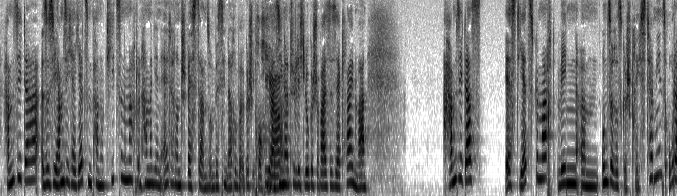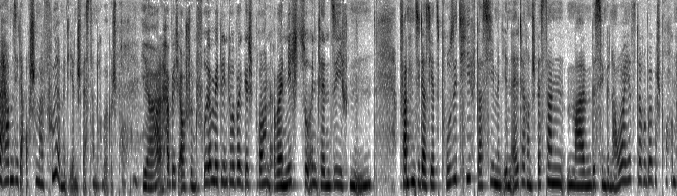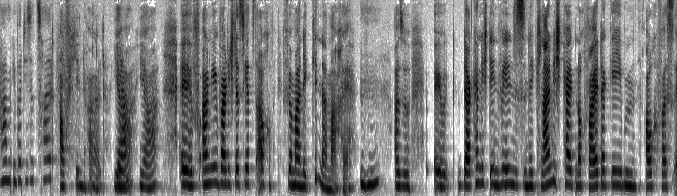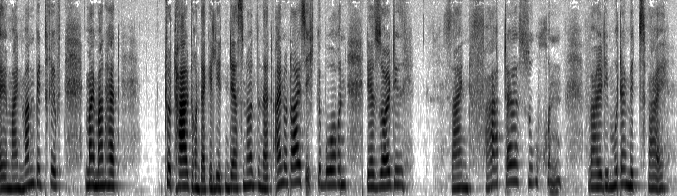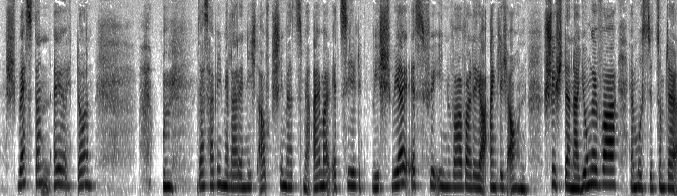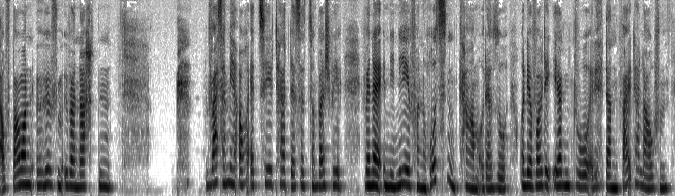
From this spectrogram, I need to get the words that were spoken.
Haben Sie da, also Sie haben sich ja jetzt ein paar Notizen gemacht und haben mit Ihren älteren Schwestern so ein bisschen darüber gesprochen, Ja. weil Sie natürlich logischerweise sehr klein waren. Haben Sie das erst jetzt gemacht wegen ähm, unseres Gesprächstermins oder haben Sie da auch schon mal früher mit Ihren Schwestern drüber gesprochen? Ja, habe ich auch schon früher mit denen drüber gesprochen, aber nicht so intensiv. Fanden Sie das jetzt positiv, dass Sie mit Ihren älteren Schwestern mal ein bisschen genauer jetzt darüber gesprochen haben, über diese Zeit? Auf jeden Fall. Ja, ja. Äh, vor Dingen, weil ich das jetzt auch für meine Kinder mache. Also äh, da kann ich denen wenigstens eine Kleinigkeit noch weitergeben, auch was äh, meinen Mann betrifft. Mein Mann hat total drunter gelitten. Der ist 1931 geboren. Der sollte seinen Vater suchen, weil die Mutter mit zwei Schwestern äh, dort das habe ich mir leider nicht aufgeschrieben. Er hat es mir einmal erzählt, wie schwer es für ihn war, weil er ja eigentlich auch ein schüchterner Junge war. Er musste zum Teil auf Bauernhöfen übernachten. was er mir auch erzählt hat, dass er zum Beispiel, wenn er in die Nähe von Russen kam oder so und er wollte irgendwo äh, dann weiterlaufen,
